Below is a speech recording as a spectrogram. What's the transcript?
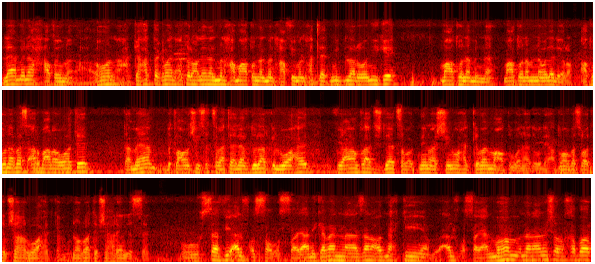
لا منح أعطونا. هون حتى كمان أكلوا علينا المنحة ما أعطونا المنحة. في منحة 300 دولار هونيك ما أعطونا منها. ما أعطونا منها ولا ليرة. أعطونا بس أربع رواتب. تمام؟ بيطلعوا شيء 6 7000 دولار كل واحد. في عالم طلعت جداد 22 واحد كمان ما اعطوهم هدول اعطوهم بس راتب شهر واحد كمان لهم راتب شهرين لسه. ولسه في ألف قصة وقصة. يعني كمان إذا نقعد نحكي ألف قصة. يعني المهم إننا ننشر الخبر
